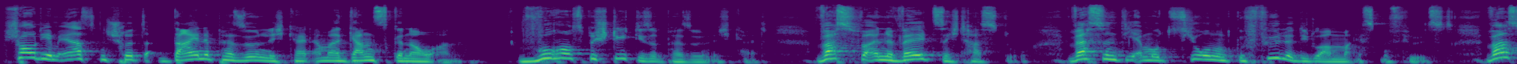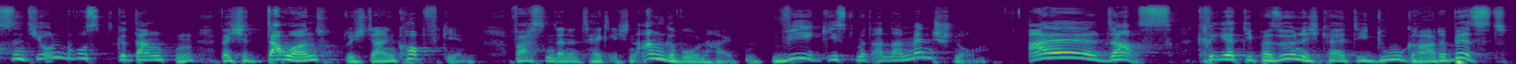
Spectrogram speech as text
Schau dir im ersten Schritt deine Persönlichkeit einmal ganz genau an. Woraus besteht diese Persönlichkeit? Was für eine Weltsicht hast du? Was sind die Emotionen und Gefühle, die du am meisten fühlst? Was sind die unbewussten Gedanken, welche dauernd durch deinen Kopf gehen? Was sind deine täglichen Angewohnheiten? Wie gehst du mit anderen Menschen um? All das kreiert die Persönlichkeit, die du gerade bist.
